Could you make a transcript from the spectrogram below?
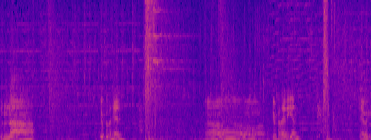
Nah. Go for the head. Oh. Go for the head again. There we go.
